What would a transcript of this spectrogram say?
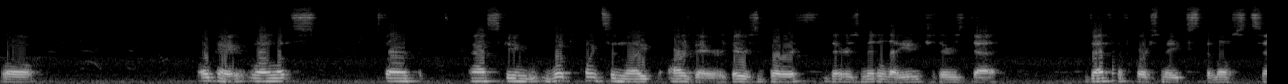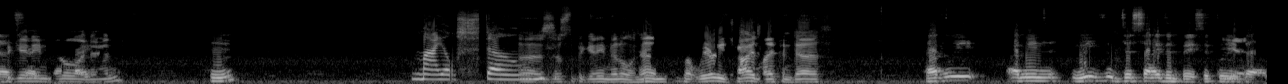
Well. Okay, well, let's start asking what points in life are there? There's birth, there's middle age, there's death. Death, of course, makes the most sense. Beginning, right? middle, and end. Hmm? Uh, Milestones. just the beginning, middle, and end. But we already tried life and death. Have we? I mean, we've decided basically Yeah. that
